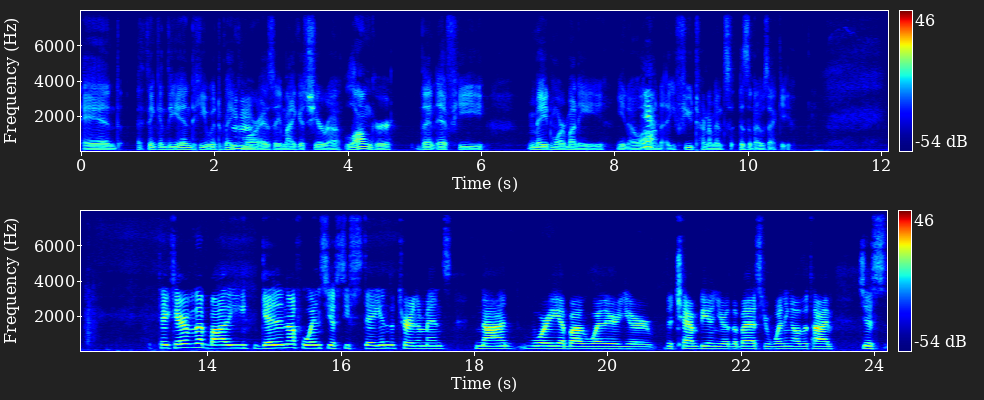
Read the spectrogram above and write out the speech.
and I think in the end he would make Mhm. more as a Maegashira longer than if he made more money, you know, Yeah. on a few tournaments as an Ozeki. Take care of that body, get enough wins just to stay in the tournaments, not worry about whether you're the champion, you're the best, you're winning all the time. Just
